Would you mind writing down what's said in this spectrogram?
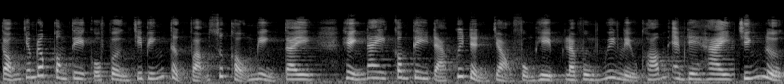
Tổng Giám đốc Công ty Cổ phần Chế biến Thực phẩm Xuất khẩu miền Tây, hiện nay công ty đã quyết định chọn Phụng Hiệp là vùng nguyên liệu khóm MD2 chiến lược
